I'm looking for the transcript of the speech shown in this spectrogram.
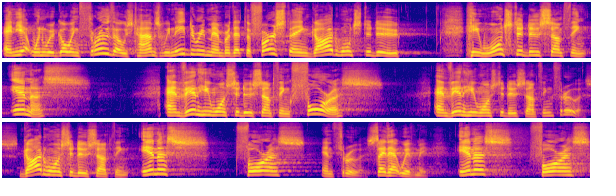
And yet, when we're going through those times, we need to remember that the first thing God wants to do, He wants to do something in us, and then He wants to do something for us, and then He wants to do something through us. God wants to do something in us, for us, and through us. Say that with me. In us, for us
